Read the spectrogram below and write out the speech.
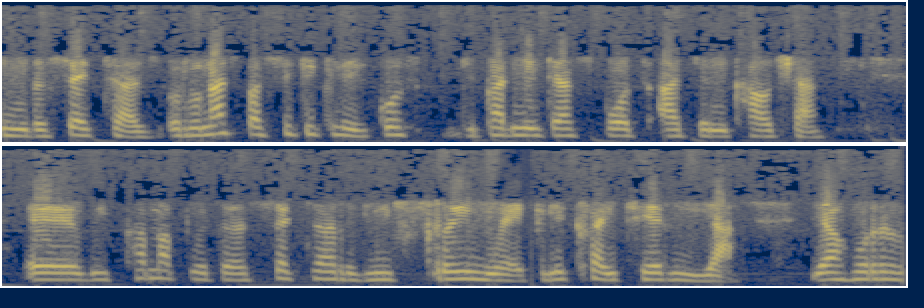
to the sectors. Rona specifically, because Department of Sports, Arts and Culture, uh, we've come up with a sector relief framework, le criteria, ya hore.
